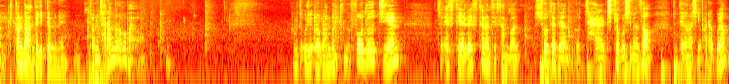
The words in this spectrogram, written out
예, 빚 감당 안 되기 때문에. 저는 잘한 거라고 봐요. 한번 우리 여러분 한번 포드, GM, 저 STLA, 스텔란티스 한번 숏에 대한 거 잘 지켜보시면서 좀 대응하시기 바라고요.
